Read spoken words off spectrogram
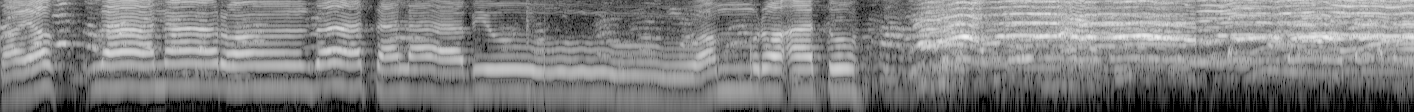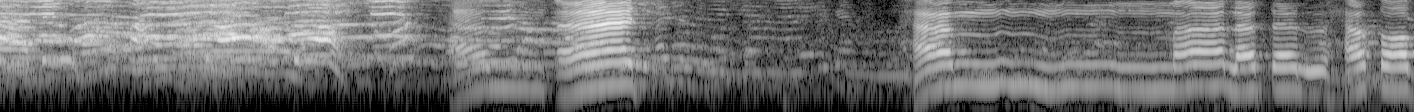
سيصلى نارا ذات لهب وامرأته حمالة الحطب.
